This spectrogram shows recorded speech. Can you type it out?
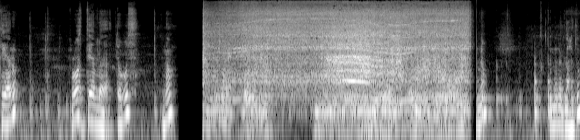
ديالو. الوسط ديال التوبوس هنا هنا كما كتلاحظوا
